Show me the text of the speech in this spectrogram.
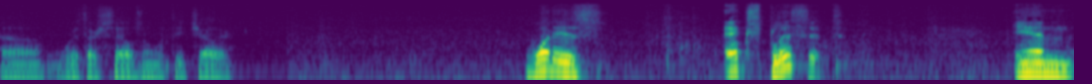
uh, with ourselves and with each other. What is explicit in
